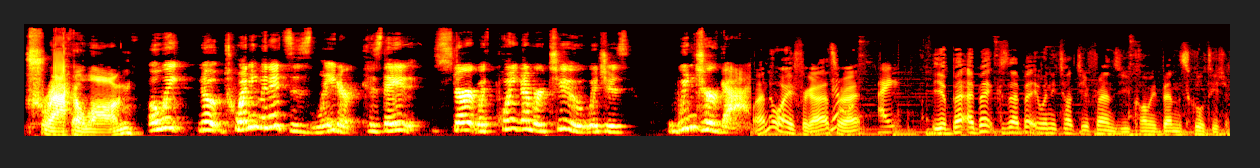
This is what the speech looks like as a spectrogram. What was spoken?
track along. Oh, wait, no, 20 minutes is later because they start with point number two, which is Winter Guy. I know why you forgot. That's all right. I Yeah, bet, I bet, because I bet when you talk to your friends, you call me Ben the school teacher.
